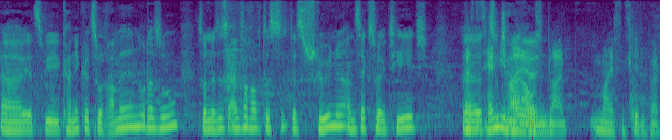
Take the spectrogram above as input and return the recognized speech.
äh, jetzt wie Kanickel zu rammeln oder so, sondern es ist einfach auch das, das Schöne an Sexualität Dass äh, das Handy zu mal ausbleibt. Meistens jedenfalls.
